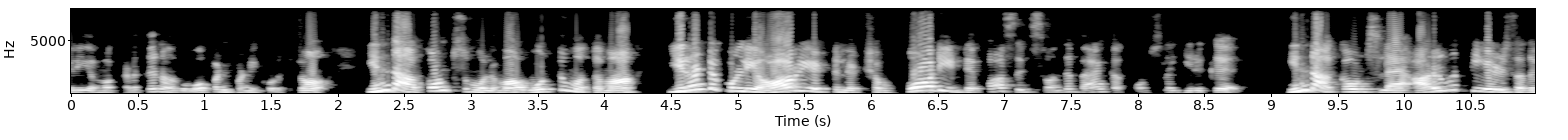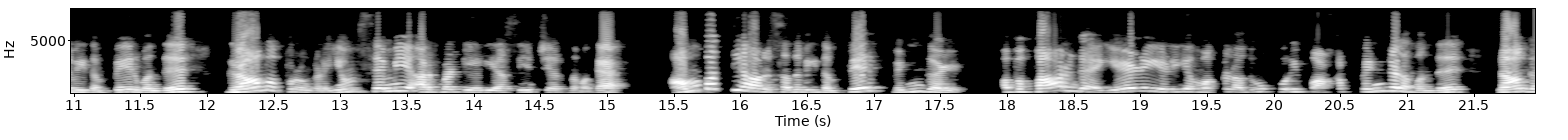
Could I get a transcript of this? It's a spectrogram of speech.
எளிய மக்களுக்கு நாங்க ஓபன் பண்ணி கொடுத்துட்டோம். இந்த அக்கவுண்ட்ஸ் மூலமா ஒட்டு மொத்தமா இரண்டு புள்ளி ஆறு எட்டு லட்சம் கோடி டெபாசிட்ஸ் வந்து பேங்க் அக்கவுண்ட்ஸ்ல இருக்கு. இந்த அக்கவுண்ட்ஸ்ல அறுபத்தி ஏழு சதவீதம் பேர் வந்து கிராமப்புறங்களையும் செமி அர்பன் ஏரியாஸையும் சேர்ந்தவங்க. ஐம்பத்தி ஆறு சதவீதம் பேர் பெண்கள். அப்ப பாருங்க ஏழை எளிய மக்கள் அதுவும் குறிப்பாக பெண்களை வந்து நாங்க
